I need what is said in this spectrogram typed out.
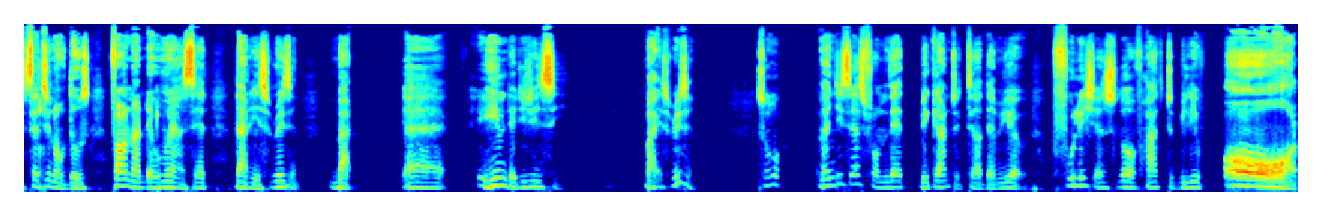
certain of those found that the women had said that he's risen, but uh, him they didn't see, but he's risen. So then Jesus from that began to tell them, "You're foolish and slow of heart to believe all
